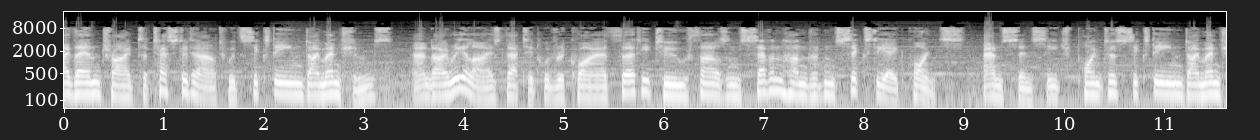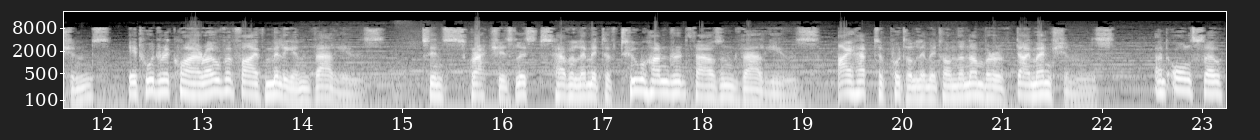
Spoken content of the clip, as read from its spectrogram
I then tried to test it out with 16 dimensions, and I realized that it would require 32,768 points, and since each point has 16 dimensions, it would require over 5 million values. Since Scratch's lists have a limit of 200,000 values, I had to put a limit on the number of dimensions. And also,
